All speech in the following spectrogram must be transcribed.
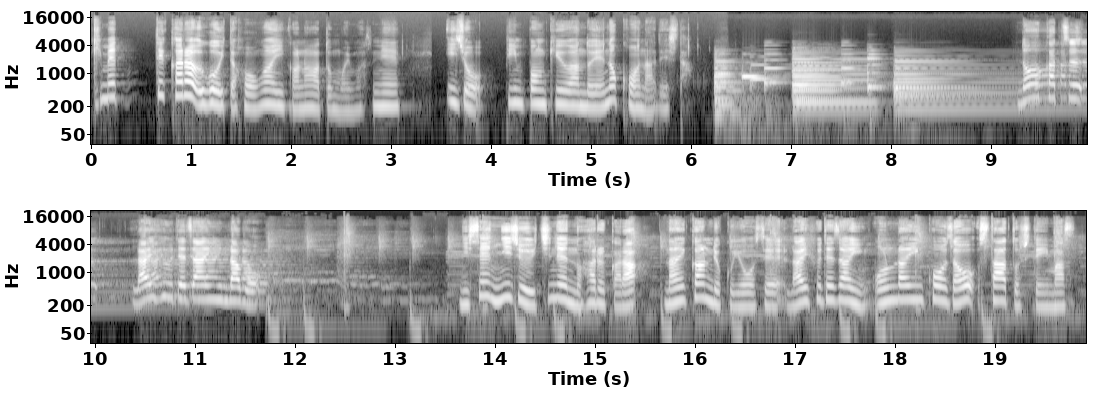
決めてから動いた方がいいかなと思いますね。以上ピンポン Q&A のコーナーでした。脳活ライフデザインラボ2021年の春から内観力養成ライフデザインオンライン講座をスタートしています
